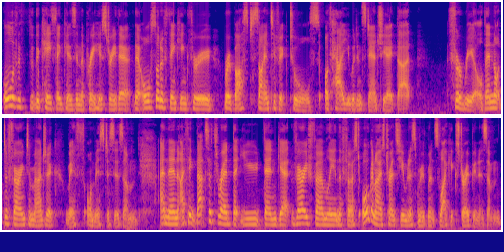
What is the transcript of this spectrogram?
All of the, the key thinkers in the prehistory, they're, they're all sort of thinking through robust scientific tools of how you would instantiate that for real. They're not deferring to magic, myth, or mysticism. And then I think that's a thread that you then get very firmly in the first organized transhumanist movements like extropianism.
